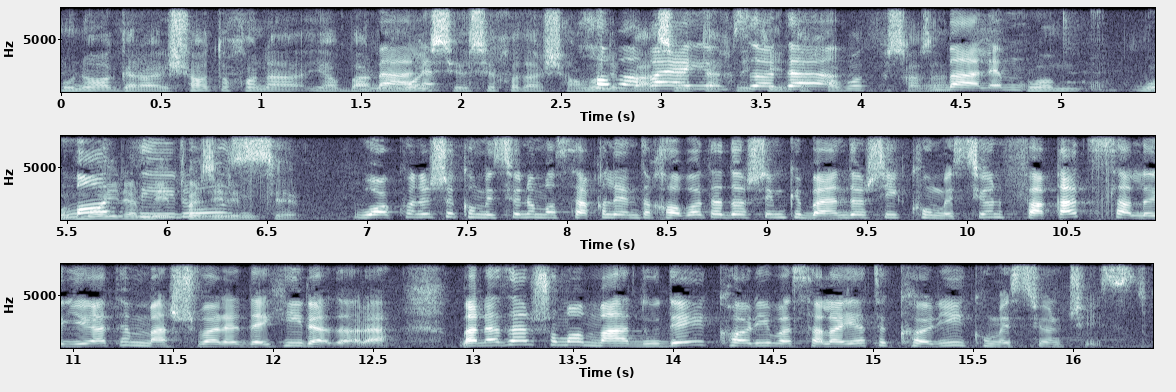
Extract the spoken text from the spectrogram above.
اونا گرایشات خونه یا برنامه بله. سیاسی خود شامل خب بحث تکنیکی انتخابات بسازن بله. و, و ما میپذیریم که واکنش کمیسیون مستقل انتخابات داشتیم که بیان داشت کمیسیون فقط صلاحیت مشوره دهی را داره به نظر شما محدوده کاری و صلاحیت کاری کمیسیون چیست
